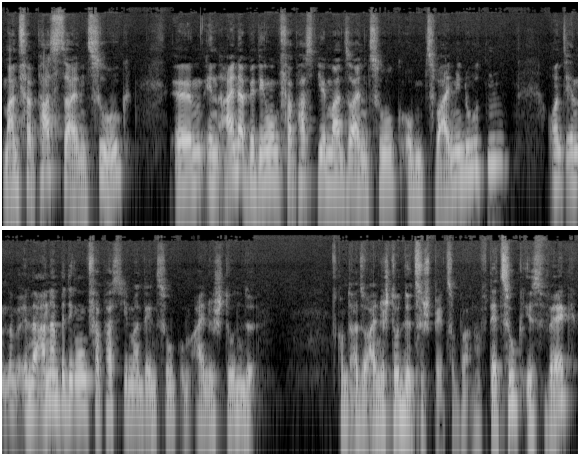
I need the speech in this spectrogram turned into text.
man, verpasst seinen Zug. Ähm, in einer Bedingung verpasst jemand seinen Zug um zwei Minuten und in, in der anderen Bedingung verpasst jemand den Zug um eine Stunde. Kommt also eine Stunde zu spät zum Bahnhof. Der Zug ist weg.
